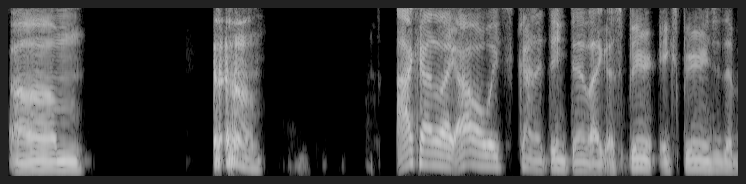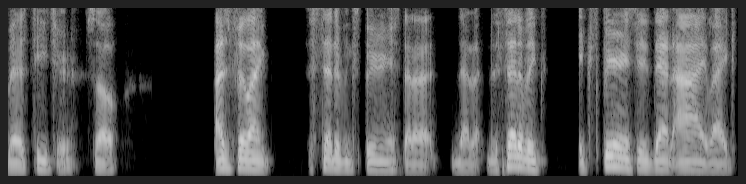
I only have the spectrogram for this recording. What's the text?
Um, I kind of like I always kind of think that like experience experience is the best teacher. So I just feel like the set of experience that I that I, the set of ex- experiences that I like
